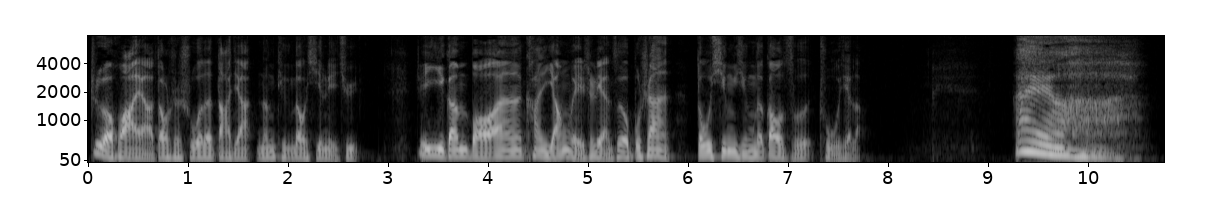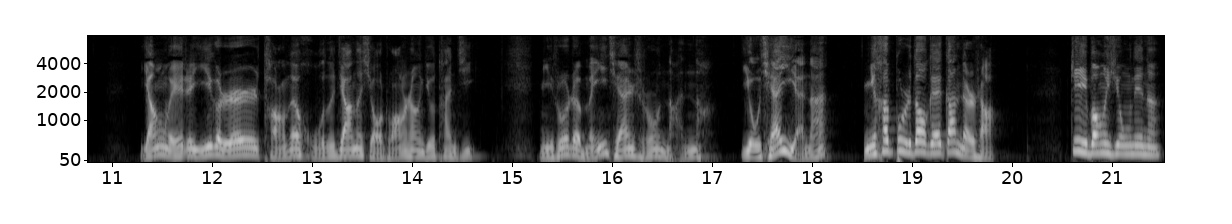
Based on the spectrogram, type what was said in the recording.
这话呀，倒是说的大家能听到心里去。这一干保安看杨伟是脸色不善，都悻悻的告辞出去了。哎呀，杨伟这一个人躺在虎子家那小床上就叹气。你说这没钱时候难呐，有钱也难，你还不知道该干点啥。这帮兄弟呢，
